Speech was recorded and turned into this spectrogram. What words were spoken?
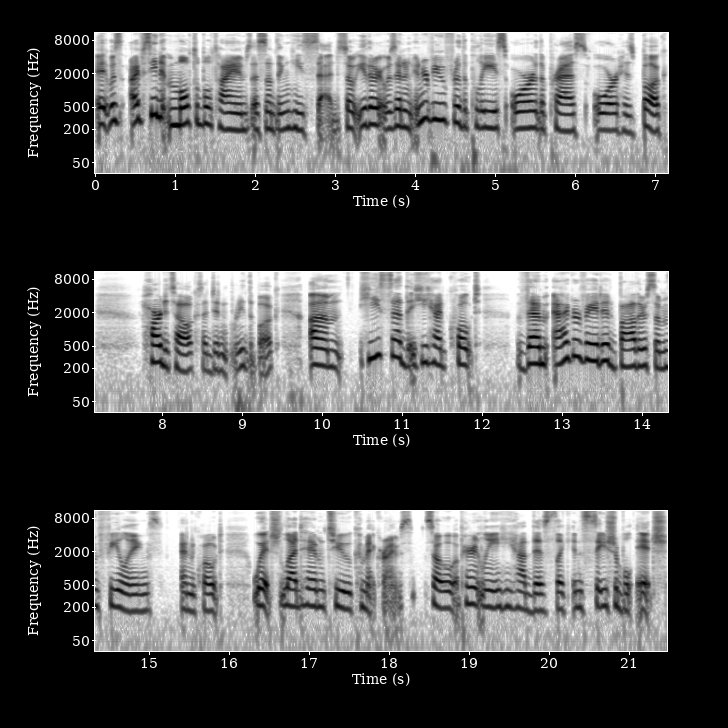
it was i've seen it multiple times as something he's said. So either it was in an interview for the police or the press or his book hard to tell because i didn't read the book um, he said that he had quote them aggravated bothersome feelings end quote which led him to commit crimes. So apparently he had this like insatiable itch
